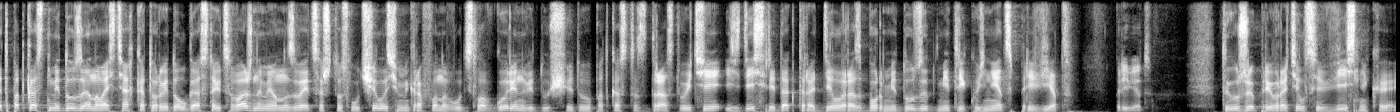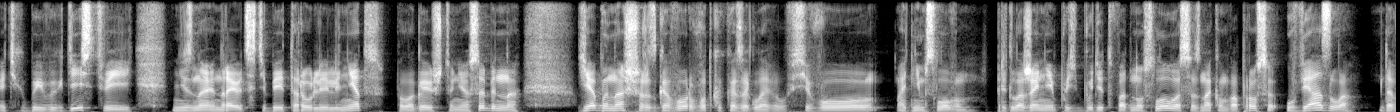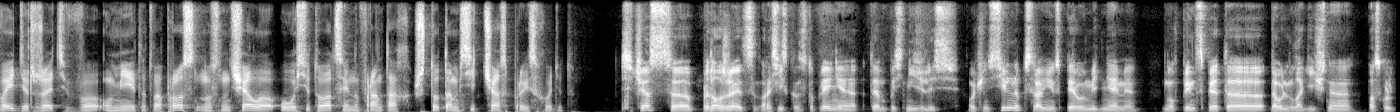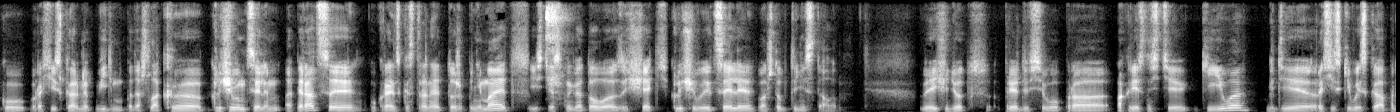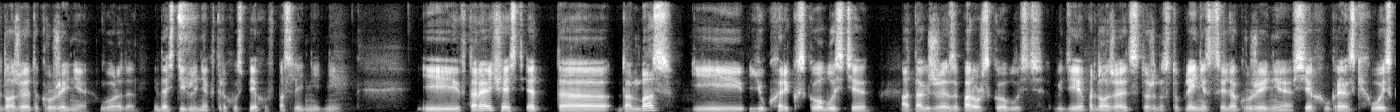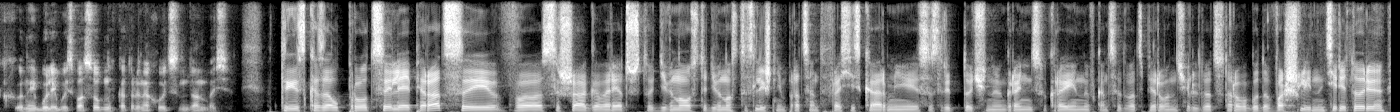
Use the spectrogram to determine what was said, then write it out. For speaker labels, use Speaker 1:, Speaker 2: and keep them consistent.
Speaker 1: Это подкаст «Медузы» о новостях, которые долго остаются важными. Он называется «Что случилось?». У микрофона Владислав Горин, ведущий этого подкаста. Здравствуйте. И здесь редактор отдела «Разбор Медузы» Дмитрий Кузнец. Привет.
Speaker 2: Привет.
Speaker 1: Ты уже превратился в вестника этих боевых действий. Не знаю, нравится тебе эта роль или нет. Полагаю, что не особенно. Я бы наш разговор вот как озаглавил. Всего одним словом. Предложение пусть будет в одно слово со знаком вопроса «увязло» Давай держать в уме этот вопрос, но сначала о ситуации на фронтах. Что там сейчас происходит?
Speaker 2: Сейчас э, продолжается российское наступление. Темпы снизились очень сильно по сравнению с первыми днями. Но, в принципе, это довольно логично, поскольку российская армия, видимо, подошла к ключевым целям операции. Украинская страна это тоже понимает. Естественно, готова защищать ключевые цели во что бы то ни стало. Речь идет прежде всего про окрестности Киева, где российские войска продолжают окружение города и достигли некоторых успехов в последние дни. И вторая часть – это Донбасс и юг Харьковской области – а также Запорожская область, где продолжается тоже наступление с целью окружения всех украинских войск, наиболее боеспособных, которые находятся на Донбассе.
Speaker 1: Ты сказал про цели операции. В США говорят, что 90-90 с лишним процентов российской армии, сосредоточенную границу Украины в конце 21-го, начале 22 года, вошли на территорию.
